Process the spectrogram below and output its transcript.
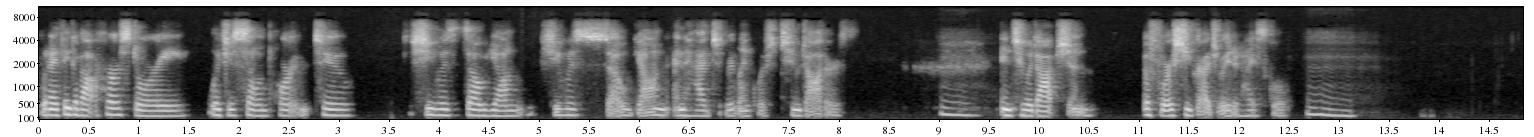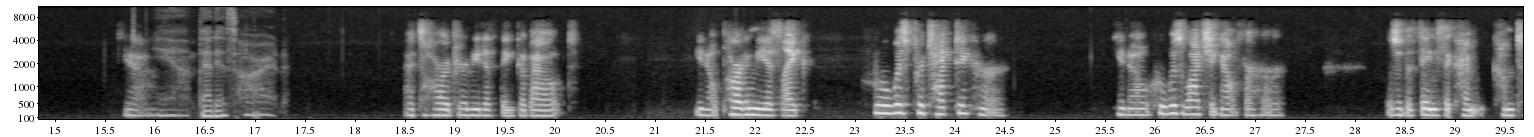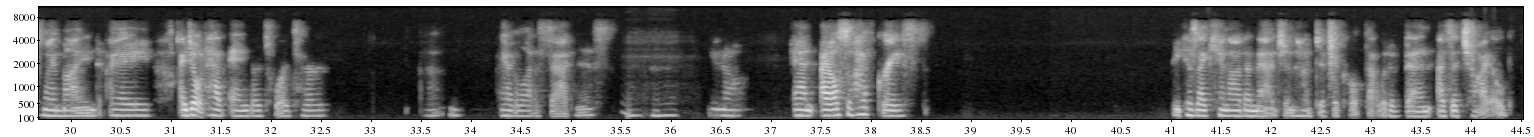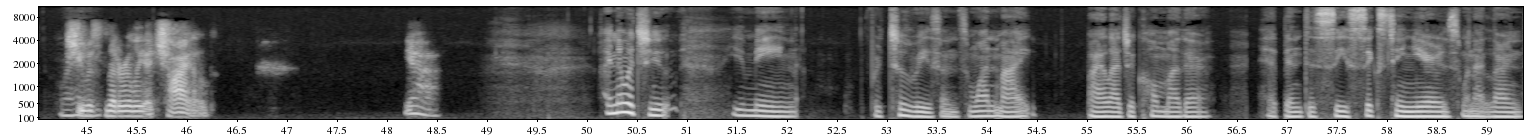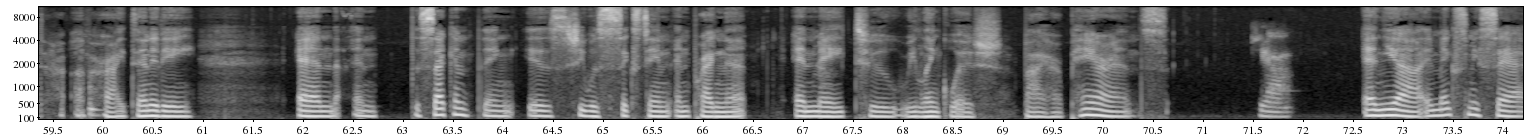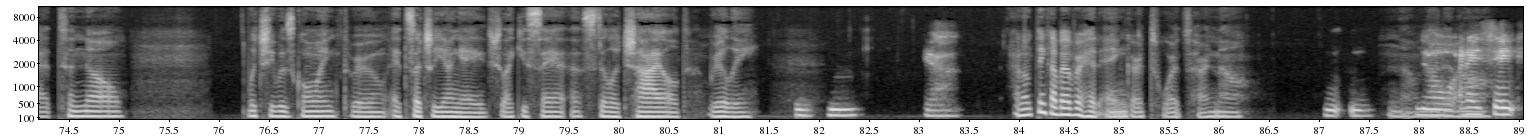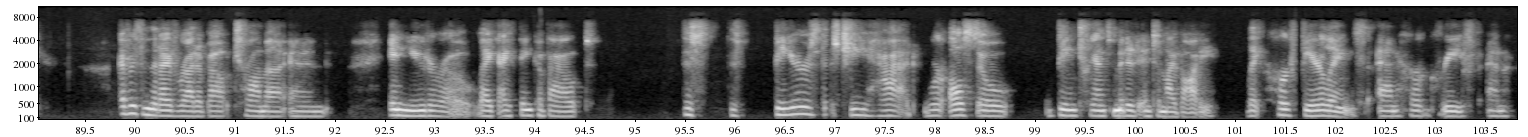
when I think about her story, which is so important too, she was so young. She was so young and had to relinquish two daughters mm. into adoption before she graduated high school. Mm. Yeah. Yeah, that is hard. It's hard for me to think about. You know, part of me is like, who was protecting her? You know, who was watching out for her? Those are the things that come come to my mind. I I don't have anger towards her. Um, I have a lot of sadness, mm-hmm. you know, and I also have grace because I cannot imagine how difficult that would have been as a child. Right. She was literally a child. Yeah. I know what you you mean for two reasons. One, my biological mother had been deceased 16 years when I learned of her identity. And and the second thing is she was 16 and pregnant and made to relinquish by her parents. Yeah. And yeah, it makes me sad to know what she was going through at such a young age. Like you say, still a child, really. Mm-hmm. Yeah. I don't think I've ever had anger towards her. No. Mm-mm. No. No. And all. I think everything that I've read about trauma and in utero, like I think about this, the fears that she had were also being transmitted into my body. Like her feelings and her grief and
